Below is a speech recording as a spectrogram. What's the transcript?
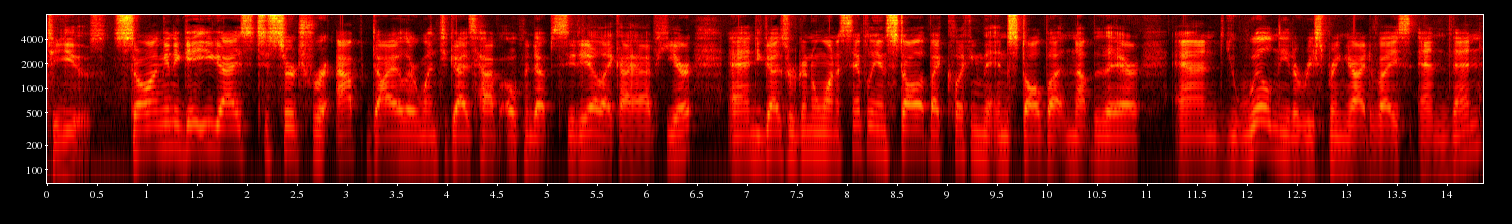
to use. So I'm gonna get you guys to search for AppDialer once you guys have opened up Cydia like I have here. And you guys are gonna want to simply install it by clicking the install button up there. And you will need to respring your iDevice. And then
